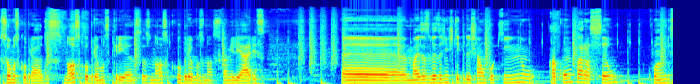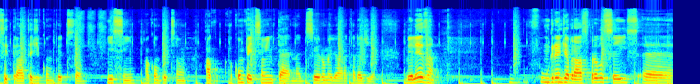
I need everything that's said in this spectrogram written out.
somos cobrados, nós cobramos crianças, nós cobramos nossos familiares, é, mas às vezes a gente tem que deixar um pouquinho a comparação quando se trata de competição. E sim, a competição, a, a competição interna de ser o melhor a cada dia. Beleza? Um grande abraço para vocês. É,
